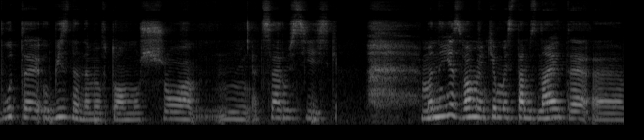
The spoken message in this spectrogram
бути обізнаними в тому, що це російське. Ми не є з вами якимось там, знаєте, е,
